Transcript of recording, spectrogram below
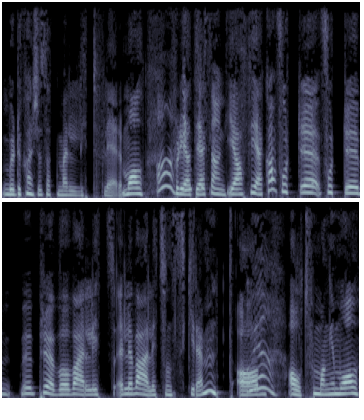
burde kanskje sette meg litt flere mål. Ah, Fordi interessant. Jeg, ja, for jeg kan fort, fort prøve å være litt, eller være litt sånn skremt av oh, ja. altfor mange mål.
